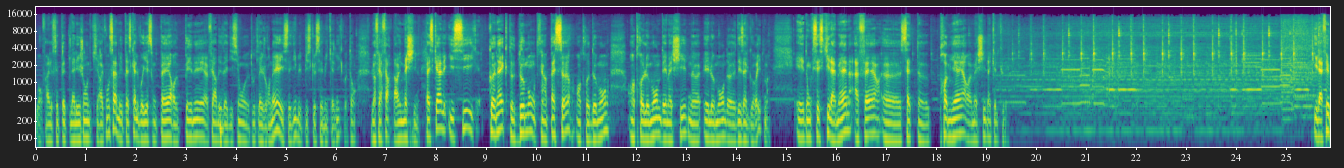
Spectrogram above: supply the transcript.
bon, enfin c'est peut-être la légende qui raconte ça, mais Pascal voyait son père peiner à faire des additions euh, toute la journée, et il s'est dit, mais puisque c'est mécanique, autant le faire faire par une machine. Pascal, ici, connecte deux mondes, c'est un passeur entre deux mondes, entre le monde des machines et le monde des algorithmes. Et donc c'est ce qui l'amène à faire euh, cette première machine à calculer. Il a fait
